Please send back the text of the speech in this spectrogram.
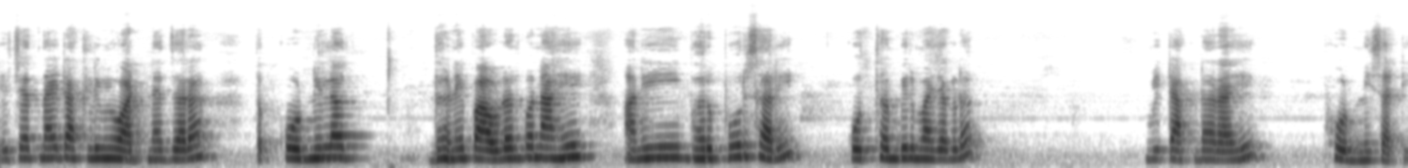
याच्यात नाही टाकली मी वाटण्यात जरा. तर फोडणीला धणे पावडर पण आहे आणि भरपूर सारी कोथिंबीर माझ्याकडं मी टाकणार आहे फोडणीसाठी.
